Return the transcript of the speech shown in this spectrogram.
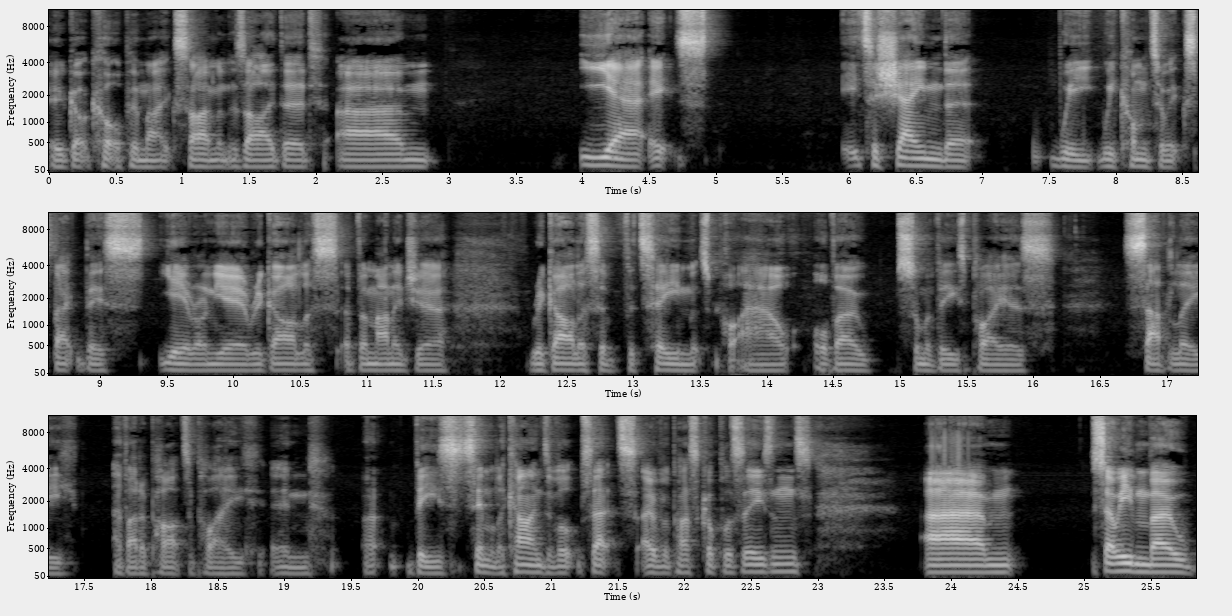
who got caught up in my excitement as I did. Um, yeah, it's it's a shame that we we come to expect this year on year, regardless of the manager, regardless of the team that's put out. Although some of these players, sadly, have had a part to play in uh, these similar kinds of upsets over the past couple of seasons. Um, so even though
